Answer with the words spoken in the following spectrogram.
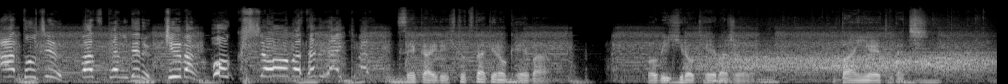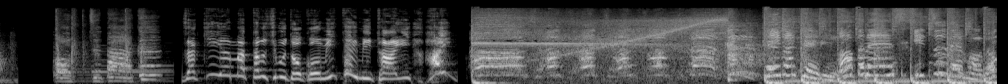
あと10わずかに出る。9番北勝馬さでいきます。世界で一つだけの競馬帯広競馬場バンエイト勝ちザキヤマ楽しむ投稿見てみたい？はい手がけにオートです。いつでもどこ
